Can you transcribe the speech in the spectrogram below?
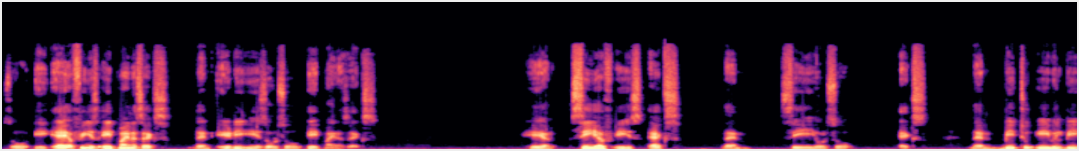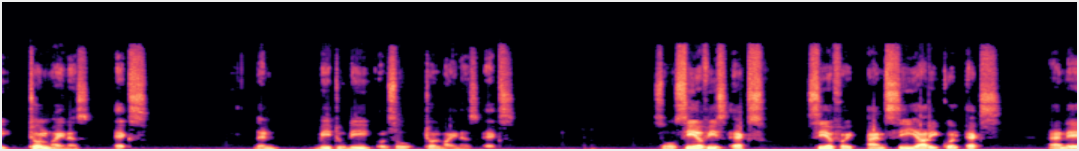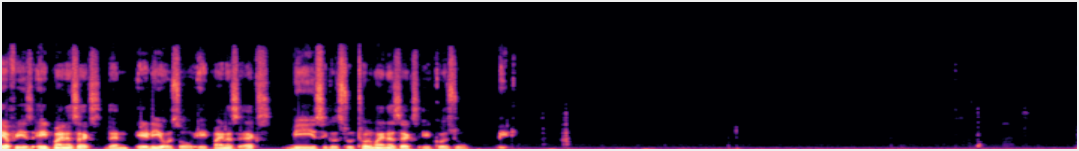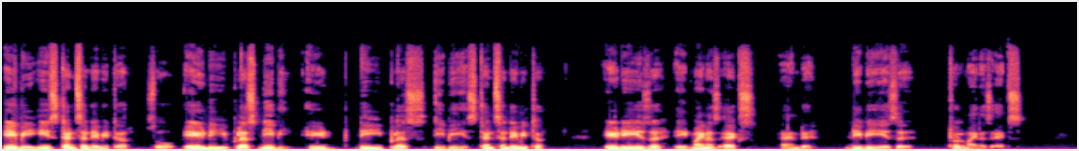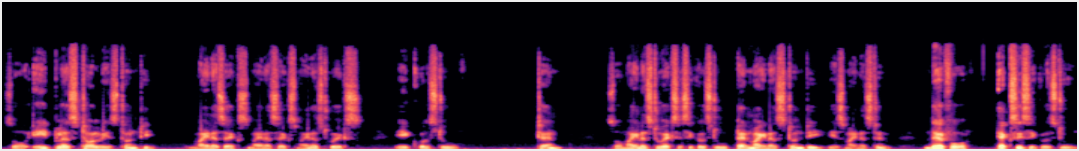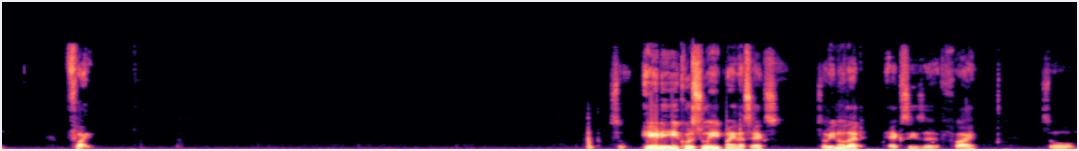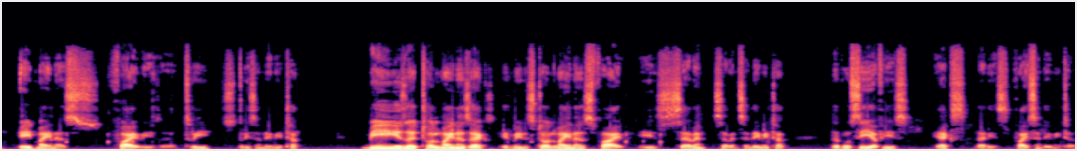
So AF is 8 minus X. Then AD is also 8 minus X. Here CF is X. Then C also X. Then B to E will be 12 minus X. Then B to D also 12 minus X. So CF is X, CF and C are equal X and AF is 8 minus X, then AD also 8 minus X, B is equals to 12 minus X equals to BD. AB is 10 centimeter, so AD plus DB, AD plus DB is 10 centimeter, AD is uh, 8 minus X and uh, DB is uh, 12 minus X. So 8 plus 12 is 20 minus X minus X minus 2X equals to 10. So minus 2X is equals to 10 minus 20 is minus 10. Therefore, X is equals to 5. So AD equals to 8 minus X. So we know that X is a 5. So 8 minus 5 is a 3, 3 centimeter. B is a 12 minus X. It means 12 minus 5 is 7, 7 centimeter. Therefore CF is X that is 5 centimeter.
